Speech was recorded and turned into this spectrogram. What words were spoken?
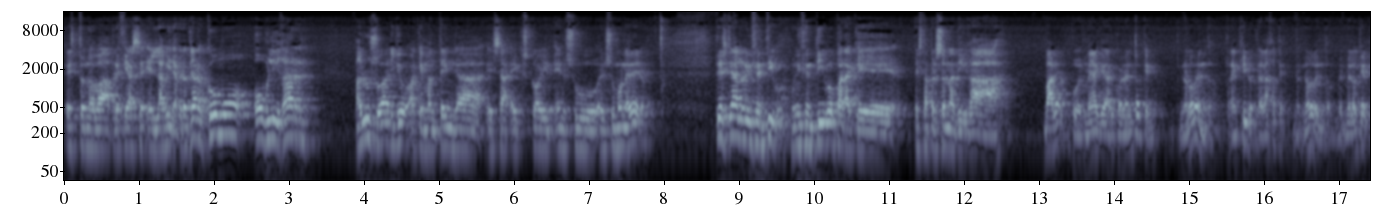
esto no va a apreciarse en la vida. Pero claro, ¿cómo obligar al usuario a que mantenga esa Xcoin en su, en su monedero? Tienes que darle un incentivo, un incentivo para que esta persona diga, vale, pues me voy a quedar con el token, no lo vendo, tranquilo, relájate, no lo vendo, me, me lo quedo.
